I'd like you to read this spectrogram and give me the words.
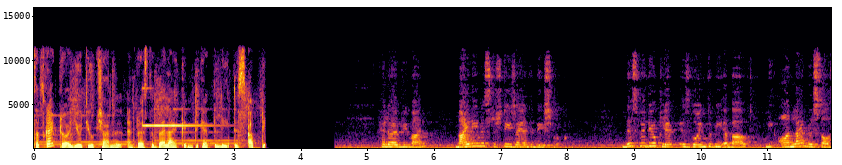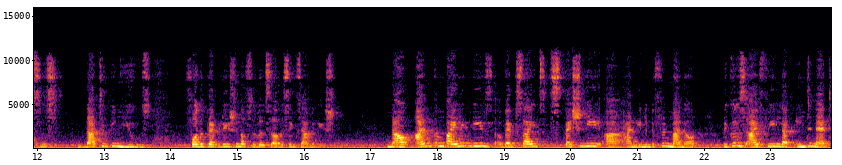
Subscribe to our YouTube channel and press the bell icon to get the latest updates. Hello everyone, my name is Srishti Jayant Deshmukh. This video clip is going to be about the online resources that you can use for the preparation of civil service examination. Now I'm compiling these websites specially uh, and in a different manner because I feel that internet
